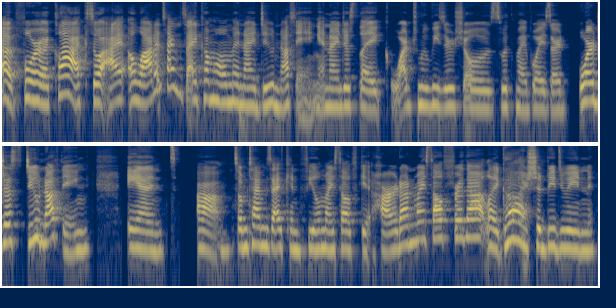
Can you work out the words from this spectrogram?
at four o'clock. So I a lot of times I come home and I do nothing and I just like watch movies or shows with my boys or or just do nothing. And um, sometimes I can feel myself get hard on myself for that, like, oh, I should be doing,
